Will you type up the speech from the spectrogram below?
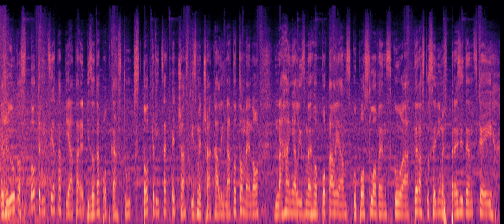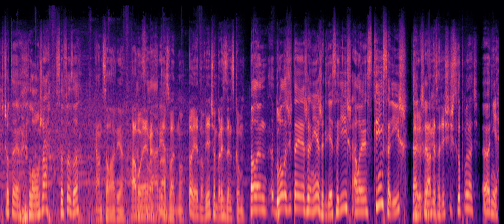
Takže Julko, 135. epizóda podcastu, 135 častí sme čakali na toto meno, naháňali sme ho po Taliansku, po Slovensku a teraz tu sedíme v prezidentskej, čo to je, loža? SFZ? Kancelária. Alebo neviem, ako nazvať, no. To je jedno, v niečom prezidentskom. No len dôležité je, že nie, že kde sedíš, ale s kým sedíš. Takže... Na mňa sa tešíš, to povedať? E, nie.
